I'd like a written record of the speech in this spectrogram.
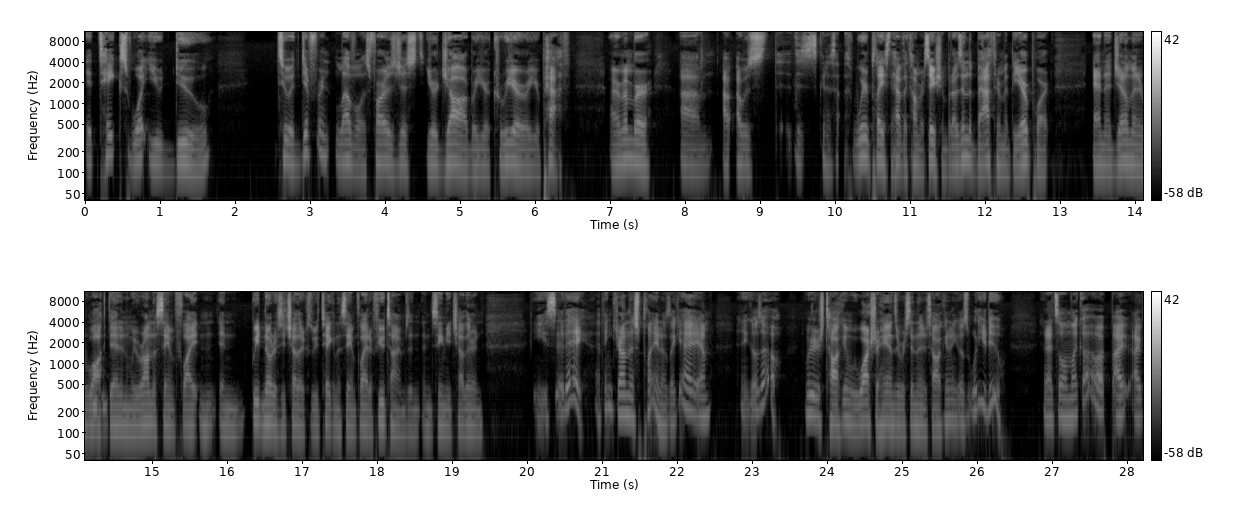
it takes what you do to a different level as far as just your job or your career or your path. I remember um, I, I, was this is gonna a weird place to have the conversation, but I was in the bathroom at the airport, and a gentleman had walked mm-hmm. in, and we were on the same flight, and, and we'd noticed each other because we'd taken the same flight a few times and, and seen each other, and he said, "Hey, I think you're on this plane." I was like, "Yeah, I am," and he goes, "Oh." We were just talking. We washed our hands and we are sitting there talking. And he goes, "What do you do?" And I told him like, "Oh, I, I,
